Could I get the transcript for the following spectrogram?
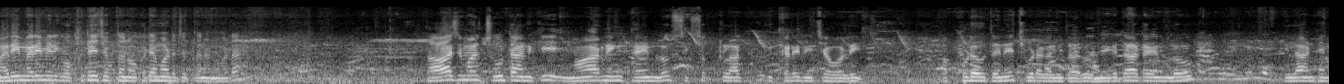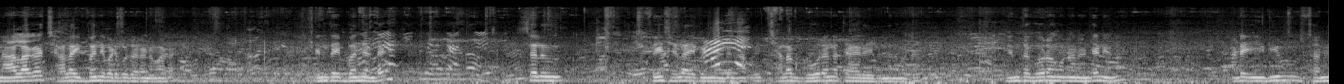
మరీ మరీ మీకు ఒకటే చెప్తాను ఒకటే మాట చెప్తాను అనమాట తాజ్మహల్ చూడటానికి మార్నింగ్ టైంలో సిక్స్ ఓ క్లాక్ ఇక్కడే రీచ్ అవ్వాలి. అప్పుడవుతేనే చూడగలుగుతారు. మిగతా టైంలో ఇలాంటి నాలాగా చాలా ఇబ్బంది పడిపోతారు అనమాట ఎంత ఇబ్బంది అంటే అసలు ఫేస్ ఎలా అయిపోయిందంటే నా చాలా ఘోరంగా తయారైపోయింది అనమాట ఎంత ఘోరంగా ఉన్నానంటే నేను అంటే ఈ వ్యూ సన్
